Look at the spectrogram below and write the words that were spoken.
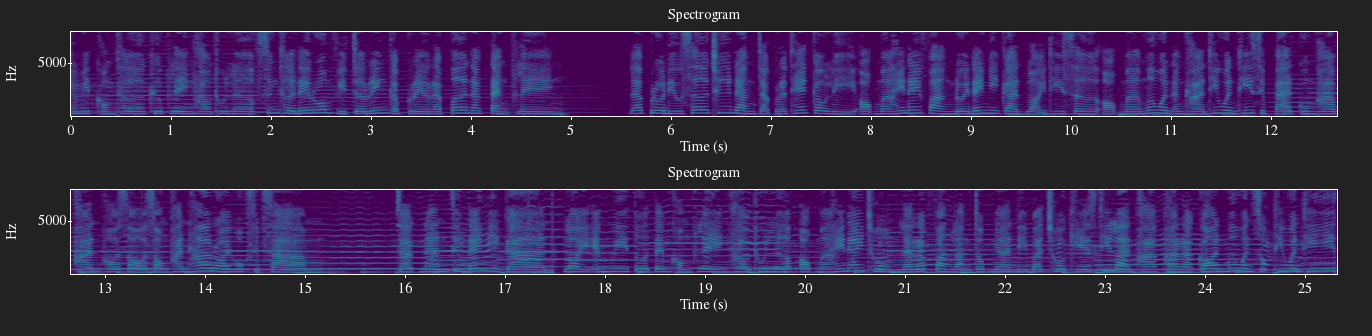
ชีวิตของเธอ คือเพลง How to Love ซึ่งเธอได้ร่วมฟีเจอริงกับเกรย์แรปเปอร์นักแต่งเพลง และโปรดิวเซอร์ชื่อดังจากประเทศเกาหลีออกมาให้ได้ฟัง โดยได้มีการปล่อยทีเซอร์ออกมาเมื่อวันอังคารที่วันที่ 18 กุมภาพันธ์ พศ 2563 จากนั้นจึงได้มีการปล่อย MV ตัวเต็มของเพลง How to Love ออกมาให้ได้ชม และรับฟังหลังจบงานดีบัตโชว์เคสที่ลานพาร์คพารากอนเมื่อวันศุกร์ที่วันที่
